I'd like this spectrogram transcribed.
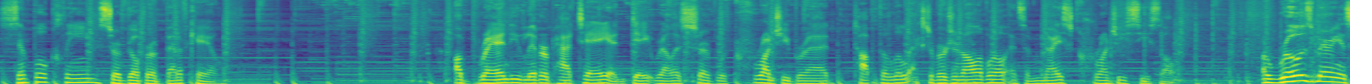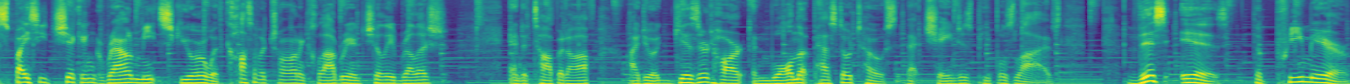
Simple, clean, served over a bed of kale a brandy liver pate and date relish served with crunchy bread, topped with a little extra virgin olive oil and some nice crunchy sea salt. A rosemary and spicy chicken ground meat skewer with Castelvetrano and Calabrian chili relish. And to top it off, I do a gizzard heart and walnut pesto toast that changes people's lives. This is the premier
